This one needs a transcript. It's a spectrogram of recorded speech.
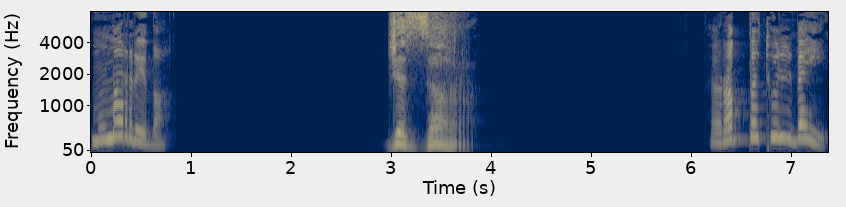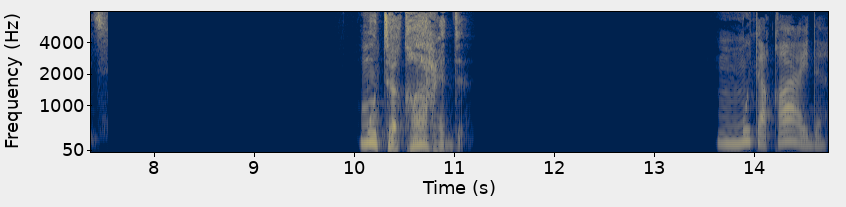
ممرضة جزار. ربة البيت. متقاعد. متقاعدة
